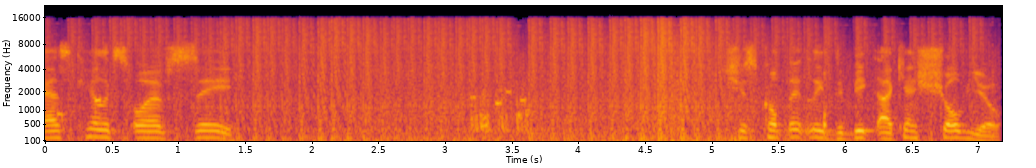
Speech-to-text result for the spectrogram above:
Ask Helix OFC. She's completely debeaked. I can show you.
